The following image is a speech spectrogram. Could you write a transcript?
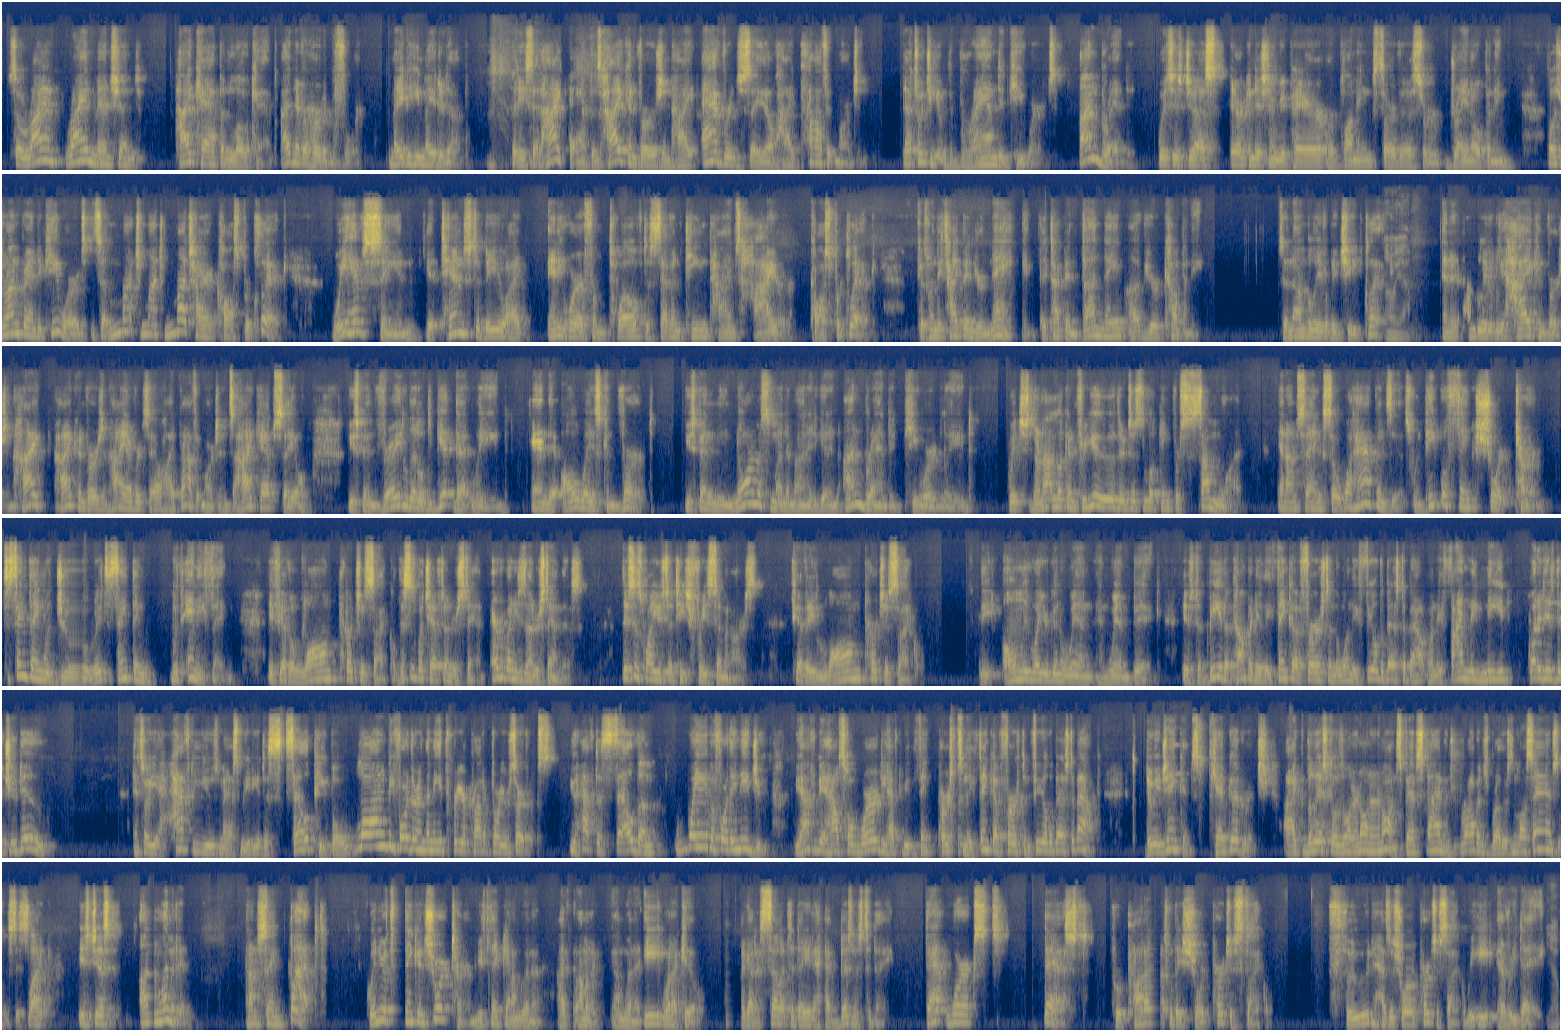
so Ryan Ryan mentioned high cap and low cap. I'd never heard it before. Maybe he made it up. But he said high cap is high conversion, high average sale, high profit margin. That's what you get with branded keywords. Unbranded, which is just air conditioning repair or plumbing service or drain opening. Those are unbranded keywords. It's a much, much, much higher cost per click. We have seen it tends to be like anywhere from 12 to 17 times higher cost per click. Because when they type in your name, they type in the name of your company. It's an unbelievably cheap click Oh yeah. and an unbelievably high conversion, high high conversion, high average sale, high profit margin. It's a high cap sale. You spend very little to get that lead, and they always convert. You spend an enormous amount of money to get an unbranded keyword lead, which they're not looking for you, they're just looking for someone. And I'm saying, so what happens is when people think short term, it's the same thing with jewelry, it's the same thing with anything. If you have a long purchase cycle, this is what you have to understand. Everybody needs to understand this. This is why I used to teach free seminars. If you have a long purchase cycle, the only way you're going to win and win big is to be the company they think of first and the one they feel the best about when they finally need what it is that you do. And so you have to use mass media to sell people long before they're in the need for your product or your service. You have to sell them way before they need you. You have to be a household word. You have to be the think, person they think of first and feel the best about. Dewey Jenkins, Ken Goodrich. I, the list goes on and on and on. Spence Diamonds, Robbins Brothers in Los Angeles. It's like, it's just unlimited. And I'm saying, but when you're thinking short term, you're thinking, I'm gonna, I, I'm gonna, I'm gonna eat what I kill. I got to sell it today to have business today. That works best for products with a short purchase cycle. Food has a short purchase cycle. We eat every day. Yep.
